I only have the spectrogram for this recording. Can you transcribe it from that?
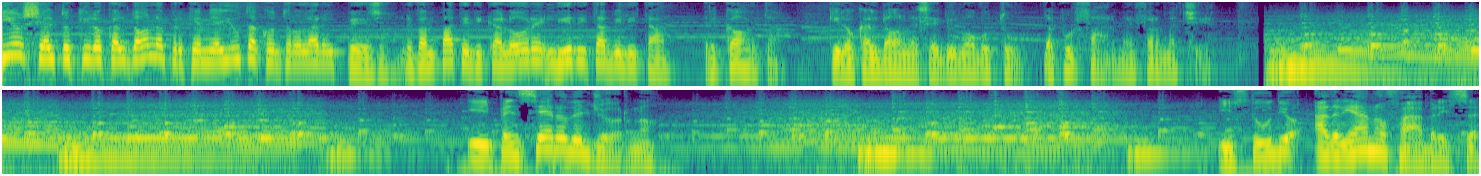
Io ho scelto Chilo Caldonna perché mi aiuta a controllare il peso, le vampate di calore, l'irritabilità. Ricorda, Chilo Caldonna sei di nuovo tu, da Pulfarma in farmacia. Il pensiero del giorno. In studio Adriano Fabris,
